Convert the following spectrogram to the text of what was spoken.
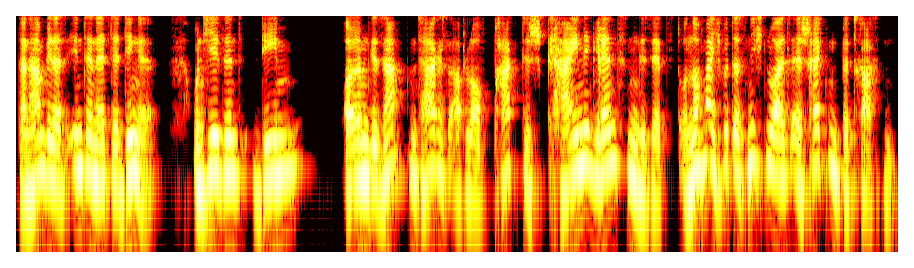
dann haben wir das Internet der Dinge. Und hier sind dem eurem gesamten Tagesablauf praktisch keine Grenzen gesetzt. Und nochmal, ich würde das nicht nur als erschreckend betrachten.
